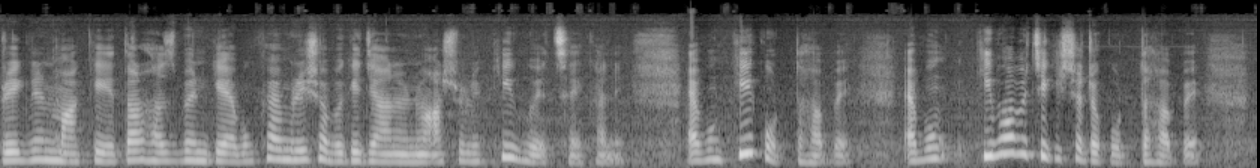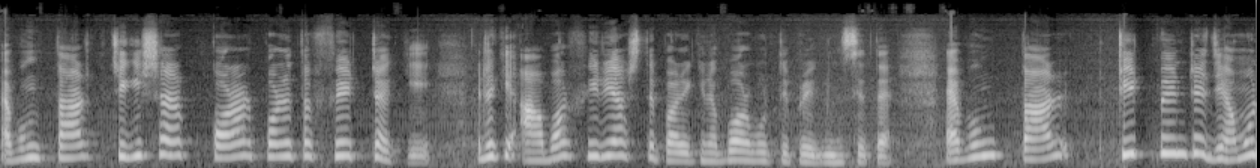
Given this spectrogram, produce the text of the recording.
প্রেগনেন্ট মাকে, তার হাজব্যান্ডকে এবং ফ্যামিলি সবাইকে জানানো আসলে কি হয়েছে এখানে এবং কি করতে হবে এবং কীভাবে চিকিৎসাটা করতে হবে এবং তার চিকিৎসা করার পরে তার ফেটটা কি? এটা কি আবার ফিরে আসতে পারে কিনা পরবর্তী প্রেগনেন্সিতে এবং তার ট্রিটমেন্টে যেমন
